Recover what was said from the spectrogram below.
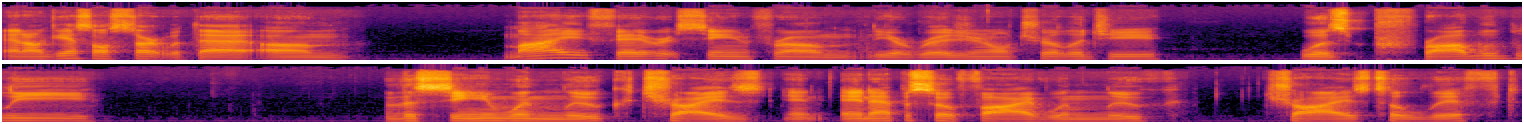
And I guess I'll start with that. Um, my favorite scene from the original trilogy was probably the scene when Luke tries in, in episode 5 when Luke tries to lift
